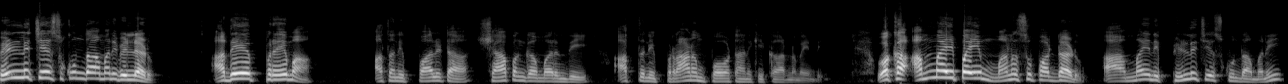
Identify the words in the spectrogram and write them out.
పెళ్ళి చేసుకుందామని వెళ్ళాడు. అదే ప్రేమ అతని పాలిట శాపంగా మారింది అతని ప్రాణం పోవటానికి కారణమైంది. ఒక అమ్మాయిపై మనసు పడ్డాడు. ఆ అమ్మాయిని పెళ్ళి చేసుకుందామని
